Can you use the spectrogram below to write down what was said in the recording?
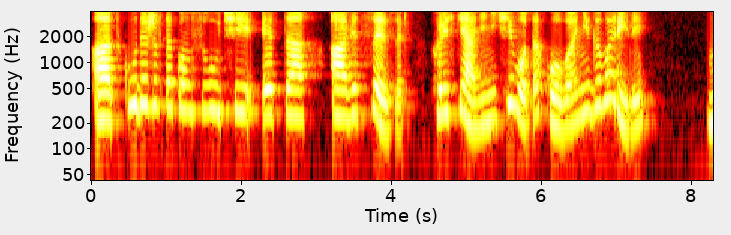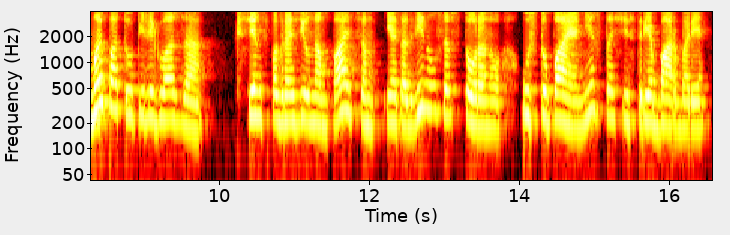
«А откуда же в таком случае это Ави Цезарь? Христиане ничего такого не говорили». Мы потупили глаза. Ксенц погрозил нам пальцем и отодвинулся в сторону, уступая место сестре Барбаре.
